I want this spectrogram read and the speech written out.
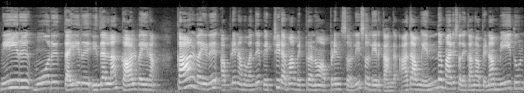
நீர் மோர் தயிர் இதெல்லாம் கால் வயிறான் கால் வயிறு அப்படியே நம்ம வந்து வெற்றிடமா விட்டுறணும் அப்படின்னு சொல்லி சொல்லியிருக்காங்க. அது அவங்க எந்த மாதிரி சொல்லியிருக்காங்க அப்படின்னா மீதுன்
